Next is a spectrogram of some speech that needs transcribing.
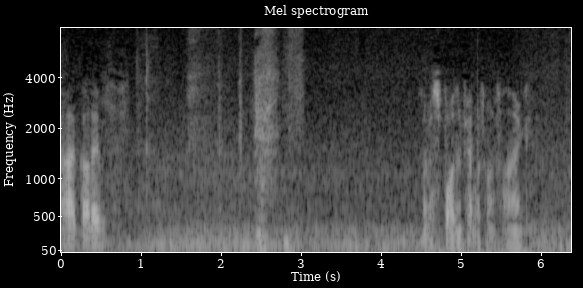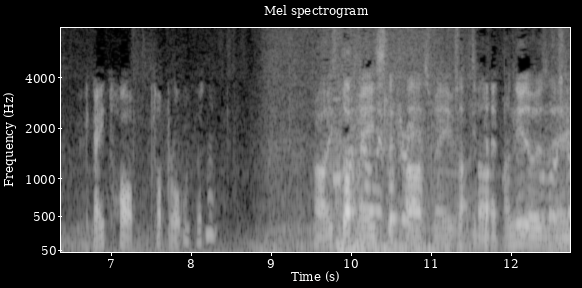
I got him. I was spawning pretty much on flag. Guy top, top broken, wasn't it? Oh, he's got me. He slipped past me. He was up He's top. dead. I knew there was a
